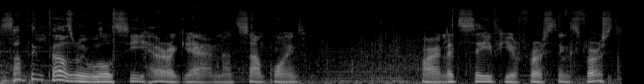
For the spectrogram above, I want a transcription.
Something tells me we'll see her again at some point. Alright, let's save here first things first.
